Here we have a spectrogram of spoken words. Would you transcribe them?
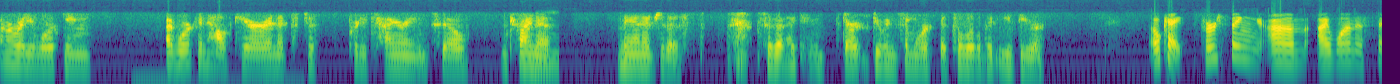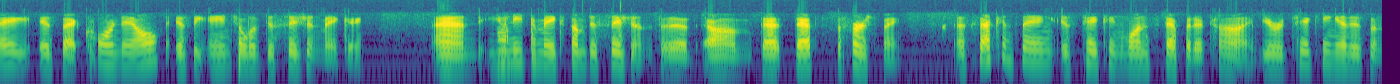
I'm already working. I work in healthcare, and it's just pretty tiring. So I'm trying to manage this so that I can start doing some work that's a little bit easier. Okay, first thing um, I want to say is that Cornell is the angel of decision making, and you need to make some decisions. Uh, um, that that's the first thing. A second thing is taking one step at a time. You're taking it as an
